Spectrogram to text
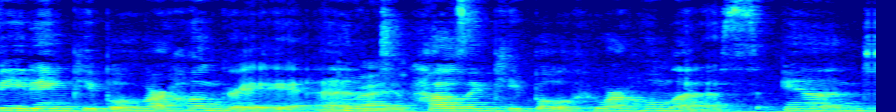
feeding people who are hungry and Right. housing people who are homeless and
